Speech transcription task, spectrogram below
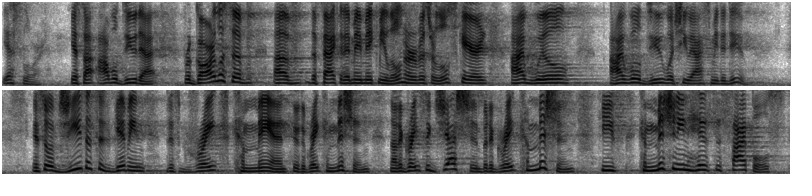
Yes, Lord. Yes, I, I will do that. Regardless of, of the fact that it may make me a little nervous or a little scared, I will, I will do what you ask me to do. And so, if Jesus is giving this great command through the Great Commission, not a great suggestion, but a great commission, he's commissioning his disciples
